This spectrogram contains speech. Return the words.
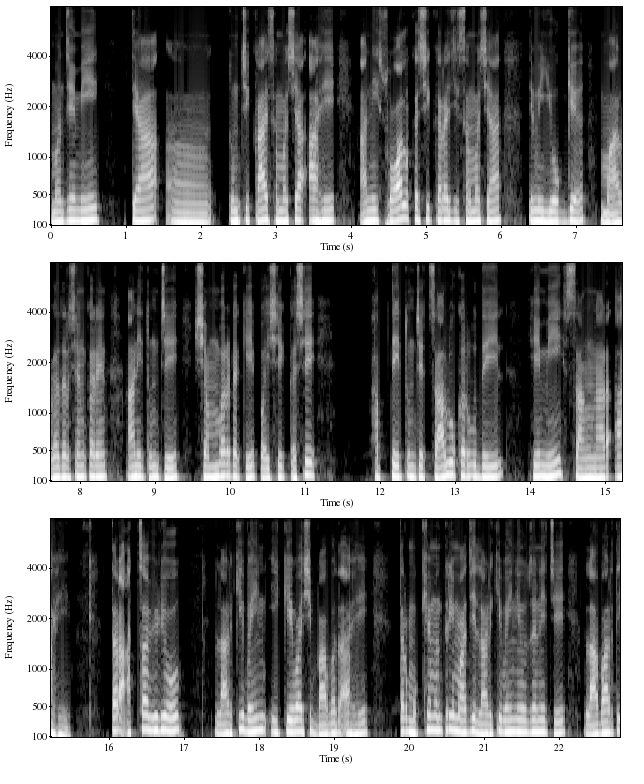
म्हणजे मी त्या तुमची काय समस्या आहे आणि सॉल्व कशी करायची समस्या ते मी योग्य मार्गदर्शन करेन आणि तुमचे शंभर टक्के पैसे कसे हप्ते तुमचे चालू करू देईल हे मी सांगणार आहे. तर आजचा व्हिडिओ लाडकी बहीण ई के वायशी बाबत आहे. तर मुख्यमंत्री माझी लाडकी बहीण योजनेचे लाभार्थी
